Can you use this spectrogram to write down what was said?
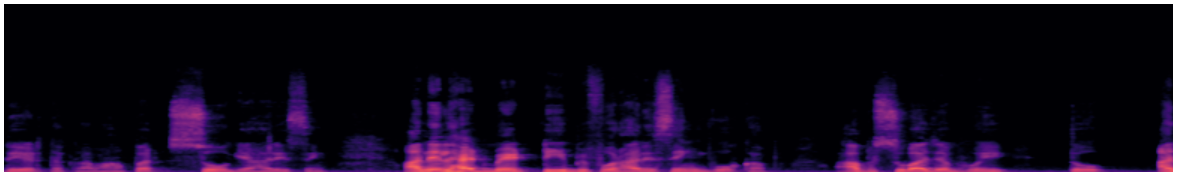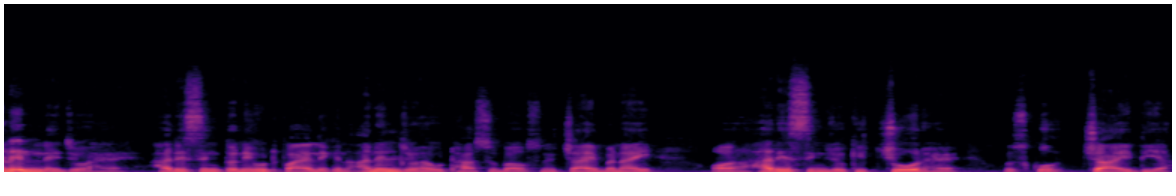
देर तक वहाँ पर सो गया Hari Singh. Anil had made tea before Hari Singh वो कप अब सुबह जब हुई तो अनिल ने जो है हरी सिंह तो नहीं उठ पाया, लेकिन अनिल जो है उठा सुबह, उसने चाय बनाई और हरी सिंह जो कि चोर है, उसको चाय दिया।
